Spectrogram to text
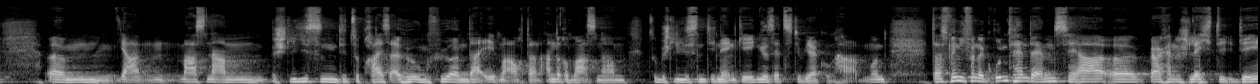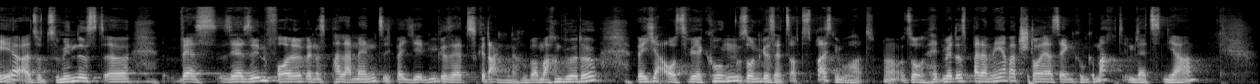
ähm, ja, Maßnahmen beschließen, die zu Preiserhöhungen führen, da eben auch dann andere Maßnahmen zu beschließen, die eine entgegengesetzte Wirkung haben. Und das finde ich von der Grundtendenz her äh, gar keine schlechte Idee. Also zumindest äh, wäre es sehr sinnvoll, wenn das Parlament sich bei jedem Gesetz Gedanken darüber machen würde, welche Auswirkungen so ein Gesetz auf das Preisniveau hat. Ja, so hätten wir das bei der Mehrwertsteuersenkung gemacht im letzten Jahr,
